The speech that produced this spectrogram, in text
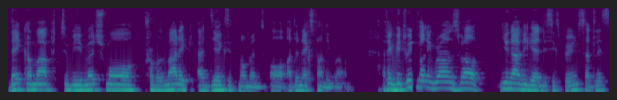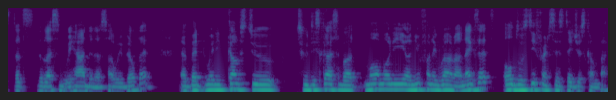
they come up to be much more problematic at the exit moment or at the next funding round. I think between funding rounds, well, you navigate this experience. At least that's the lesson we had, and that's how we built it. Uh, but when it comes to to discuss about more money or new funding round or an exit, all those differences they just come back.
